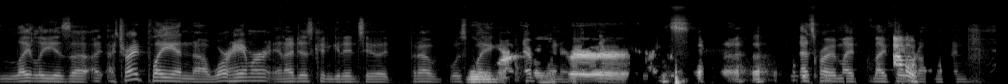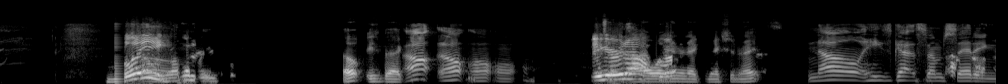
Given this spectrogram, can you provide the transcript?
lately is uh, I, I tried playing uh, Warhammer and I just couldn't get into it. But I was playing Neverwinter. Neverwinter That's probably my, my favorite online. Blake, Oh, he's back. Oh, oh, oh, oh. Figure it out, Iowa internet connection, right? No, he's got some setting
